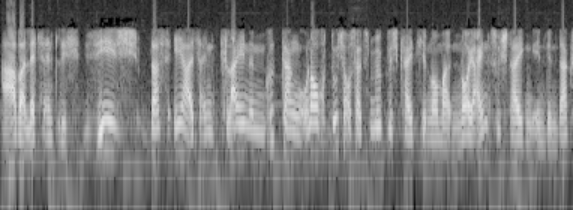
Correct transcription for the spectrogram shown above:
Aber letztendlich sehe ich das eher als einen kleinen Rückgang und auch durchaus als Möglichkeit, hier nochmal neu einzusteigen in den DAX.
